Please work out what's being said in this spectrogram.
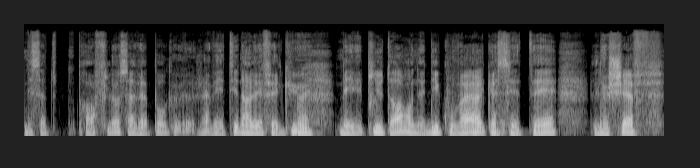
mais cette prof-là ne savait pas que j'avais été dans le FLQ. Mais plus tard, on a découvert que c'était le chef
